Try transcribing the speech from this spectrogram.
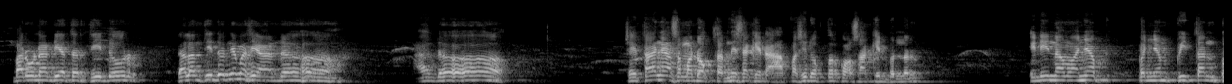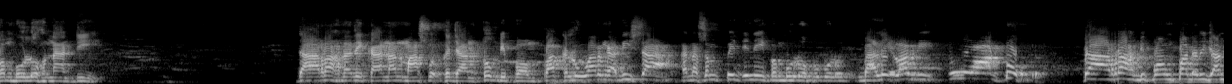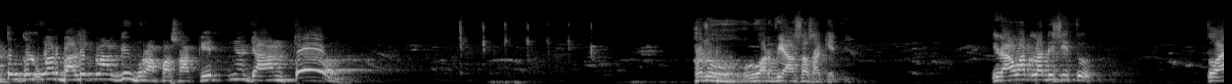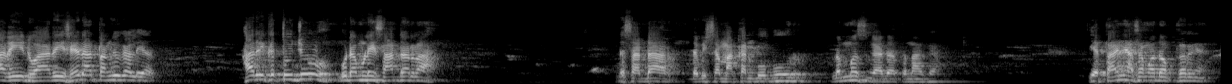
Barulah dia tertidur. Dalam tidurnya masih ada. Ada. Saya tanya sama dokter, ini sakit apa sih dokter kok sakit bener? Ini namanya penyempitan pembuluh nadi. Darah dari kanan masuk ke jantung dipompa keluar nggak bisa karena sempit ini pembuluh-pembuluh. Balik lagi, waduh, darah dipompa dari jantung keluar balik lagi berapa sakitnya jantung. Aduh, luar biasa sakitnya. Dirawatlah di situ. Tuh hari, dua hari, saya datang juga lihat. Hari ketujuh udah mulai sadar lah. Udah sadar, udah bisa makan bubur, lemes nggak ada tenaga. Dia tanya sama dokternya,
